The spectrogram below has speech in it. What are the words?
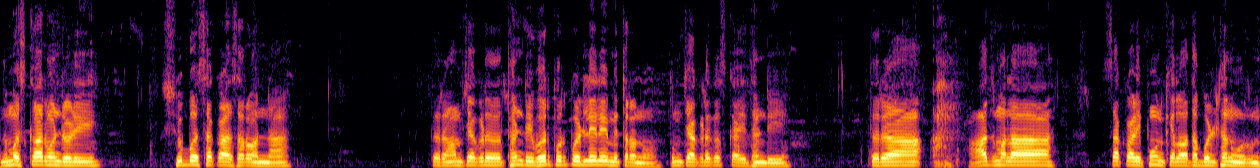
नमस्कार मंडळी. शुभ सकाळ सर्वांना. तर आमच्याकडं थंडी भरपूर पडलेली आहे मित्रांनो. तुमच्याकडं कसं काय थंडी? तर आज मला सकाळी फोन केला होता बलठणवरून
